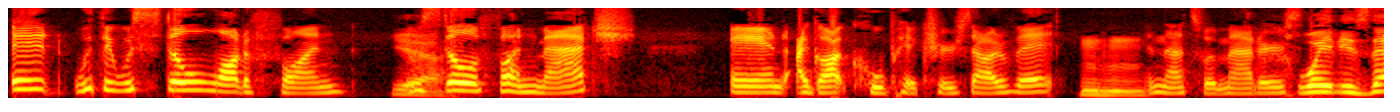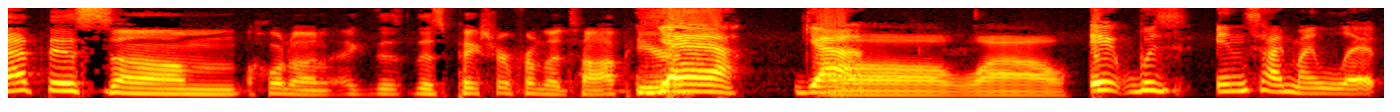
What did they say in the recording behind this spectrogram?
it with it was still a lot of fun. It was still a fun match, and I got cool pictures out of it, Mhm. and that's what matters. Wait, is that this? Um, hold on, like this, this picture from the top here. Yeah, yeah. Oh wow. it was inside my lip,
